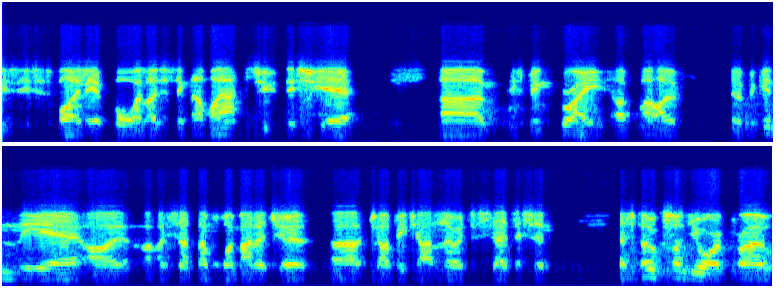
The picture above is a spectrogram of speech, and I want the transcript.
is, is vitally important. I just think that my attitude this year um, has been great. I've, I've you know, beginning of the year, I, I sat down with my manager, uh, Chubby Chandler, and just said, listen, let's focus on Europro.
